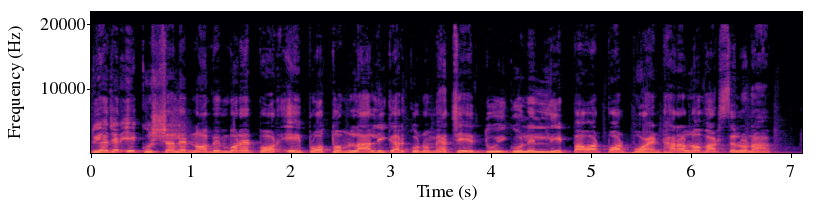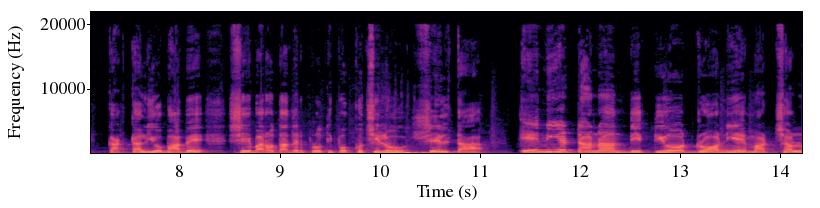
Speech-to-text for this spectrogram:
দুই হাজার একুশ সালের নভেম্বরের পর এই প্রথম লা লিগার কোনো ম্যাচে দুই গোলের লিড পাওয়ার পর পয়েন্ট হারালো বার্সেলোনা। কাকতালীয়ভাবে সেবারও তাদের প্রতিপক্ষ ছিল শেল্টা। এ নিয়ে টানা দ্বিতীয় ড্র নিয়ে মাঠ ছাড়ল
